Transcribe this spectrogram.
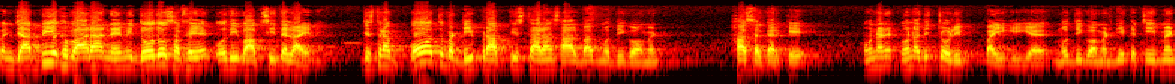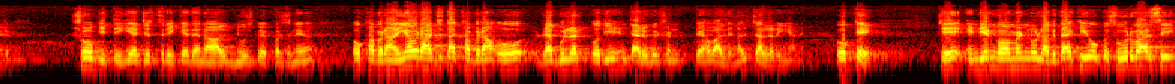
ਪੰਜਾਬੀ ਅਖਬਾਰਾਂ ਨੇ ਵੀ ਦੋ ਦੋ ਸਫੇ ਉਹਦੀ ਵਾਪਸੀ ਤੇ ਲਾਏ ਨੇ। ਜਿਸ ਤਰ੍ਹਾਂ ਬਹੁਤ ਵੱਡੀ ਪ੍ਰਾਪਤੀ 17 ਸਾਲ ਬਾਅਦ ਮੋਦੀ ਗਵਰਨਮੈਂਟ ਹਾਸਲ ਕਰਕੇ ਉਹਨਾਂ ਨੇ ਉਹਨਾਂ ਦੀ ਝੋਲੀ ਪਾਈ ਗਈ ਹੈ। ਮੋਦੀ ਗਵਰਨਮੈਂਟ ਦੀ ਇੱਕ ਅਚੀਵਮੈਂਟ ਸ਼ੋਅ ਕੀਤੀ ਗਈ ਹੈ, ਜਿਸ ਤਰੀਕੇ ਦੇ ਨਾਲ ਨਿਊਜ਼ਪੇਪਰਸ ਨੇ ਉਹ ਖਬਰਾਂ ਆਈਆਂ ਔਰ ਅੱਜ ਤੱਕ ਖਬਰਾਂ ਉਹ ਰੈਗੂਲਰ ਉਹਦੀ ਇੰਟਰੋਗੇਸ਼ਨ ਦੇ ਹਵਾਲੇ ਨਾਲ ਚੱਲ ਰਹੀਆਂ ਨੇ। ਓਕੇ ਜੇ ਇੰਡੀਅਨ ਗਵਰਨਮੈਂਟ ਨੂੰ ਲੱਗਦਾ ਹੈ ਕਿ ਉਹ ਕਸੂਰਵਾਰ ਸੀ,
